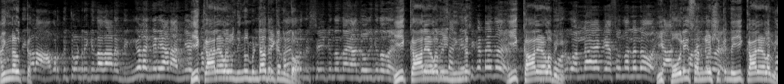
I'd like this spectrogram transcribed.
നിങ്ങൾക്ക് നിങ്ങൾ ആവർത്തിച്ചുകൊണ്ടിരിക്കുന്നതാണ്. നിങ്ങൾ എങ്ങനെയാണ് അന്വേഷണം ഈ കാലയളവിൽ നിങ്ങൾ മിണ്ടാതിരിക്കുന്നുണ്ടോ? ഈ കാലയളവിൽ നിങ്ങൾ- ഈ കാലയളവിൽ- ഈ പോലീസ് അന്വേഷിക്കുന്ന ഈ കാലയളവിൽ-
